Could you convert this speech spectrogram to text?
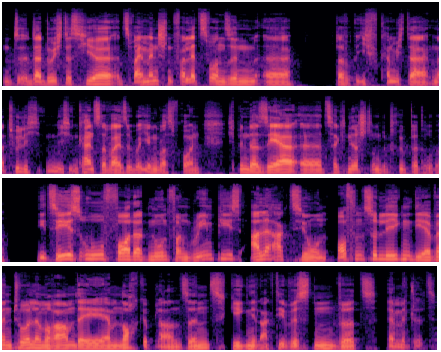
Und äh, dadurch, dass hier zwei Menschen verletzt worden sind, äh, ich kann mich da natürlich nicht in keinster Weise über irgendwas freuen. Ich bin da sehr äh, zerknirscht und betrübt darüber. Die CSU fordert nun von Greenpeace, alle Aktionen offenzulegen, die eventuell im Rahmen der EM noch geplant sind. Gegen den Aktivisten wird ermittelt.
